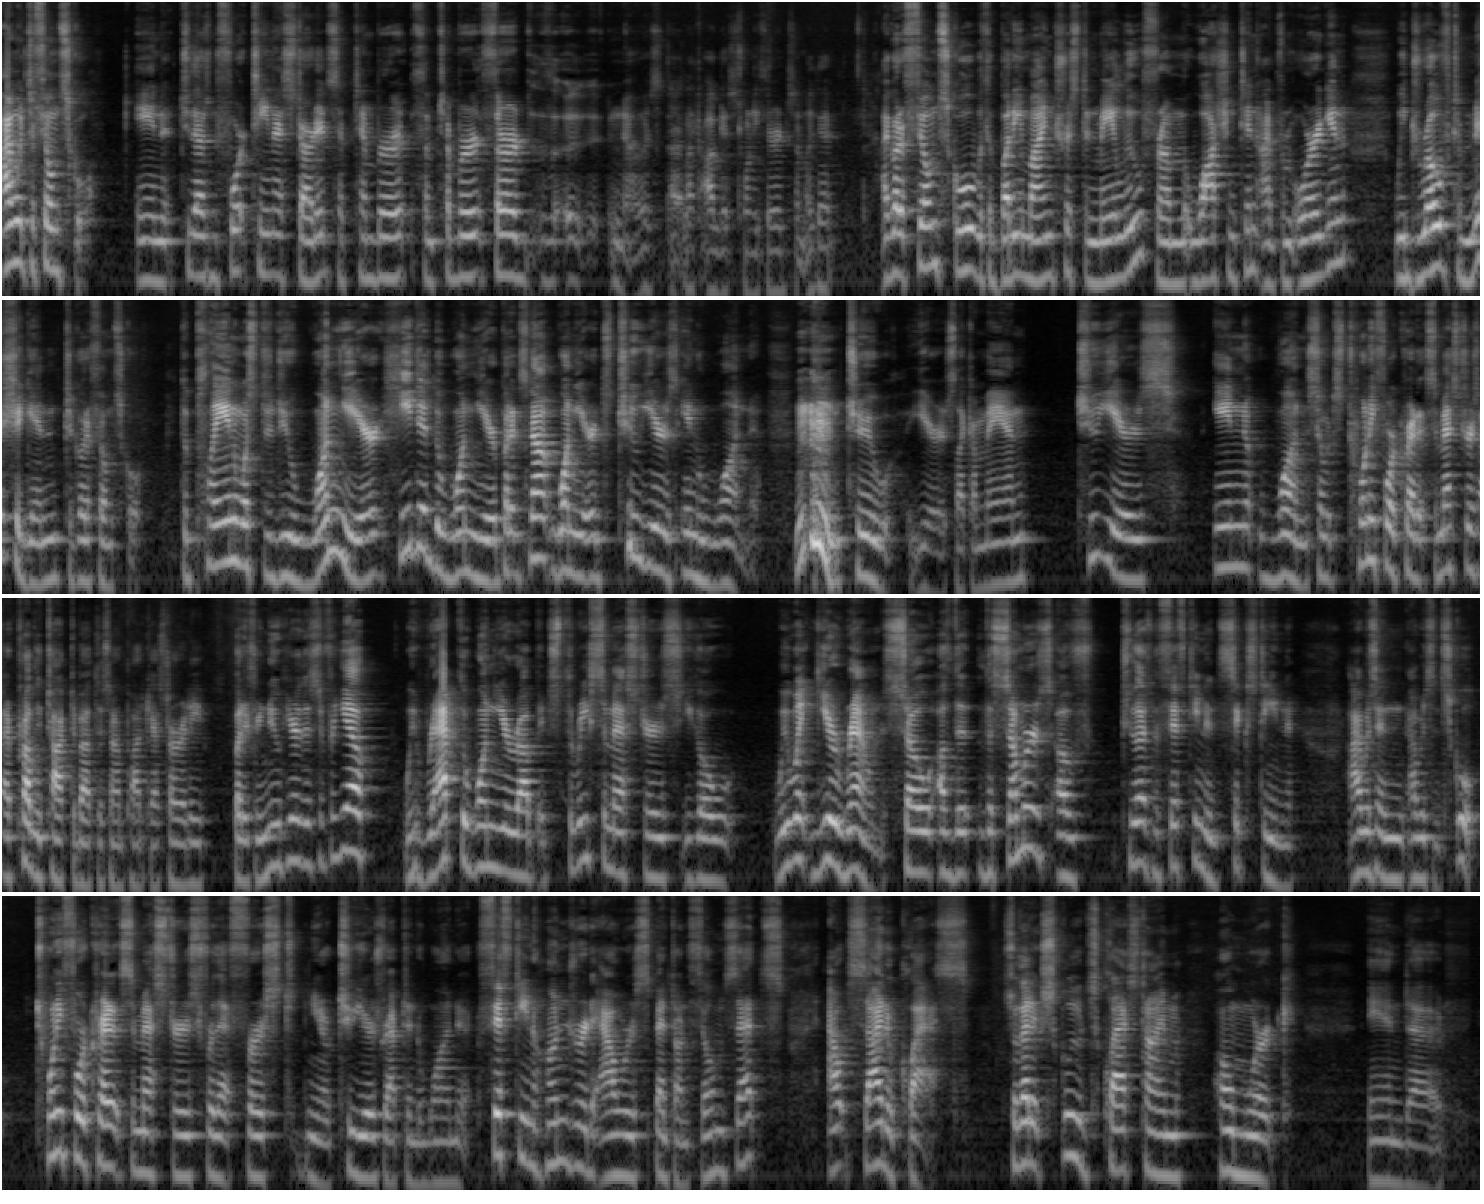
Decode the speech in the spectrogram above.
I went to film school in 2014 i started september september 3rd uh, no it was uh, like august 23rd something like that. I go to film school with a buddy of mine tristan malu from washington. I'm from oregon. We drove to michigan to go to film school. The plan was to do one year. He did the one year but it's not one year it's two years in one. Two years like a man. Two years in one. So it's 24 credit semesters. I've probably talked about this on podcast already, but if you're new here, this is for you. We wrap the one year up. It's three semesters. You go. We went year round. So of the the summers of 2015 and 16, I was in I was in school. 24 credit semesters for that first, you know, 2 years wrapped into one. 1500 hours spent on film sets outside of class. So that excludes class time homework, and uh,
